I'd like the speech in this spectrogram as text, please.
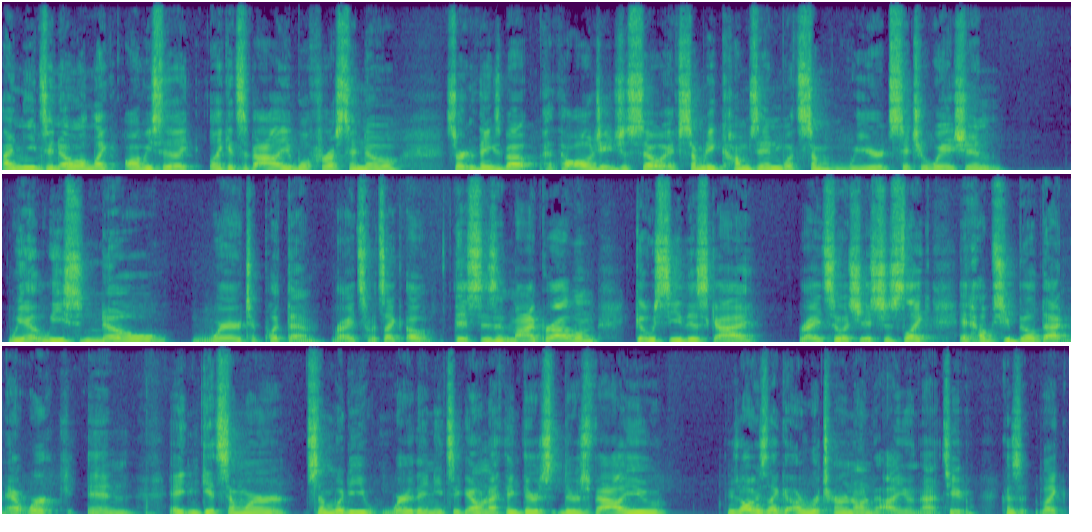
I need to know. And like obviously like, like it's valuable for us to know certain things about pathology just so if somebody comes in with some weird situation we at least know where to put them, right? So it's like, oh, this isn't my problem. Go see this guy, right? So it's, it's just like it helps you build that network and it can get somewhere somebody where they need to go. And I think there's there's value. There's always like a return on value in that too, because like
